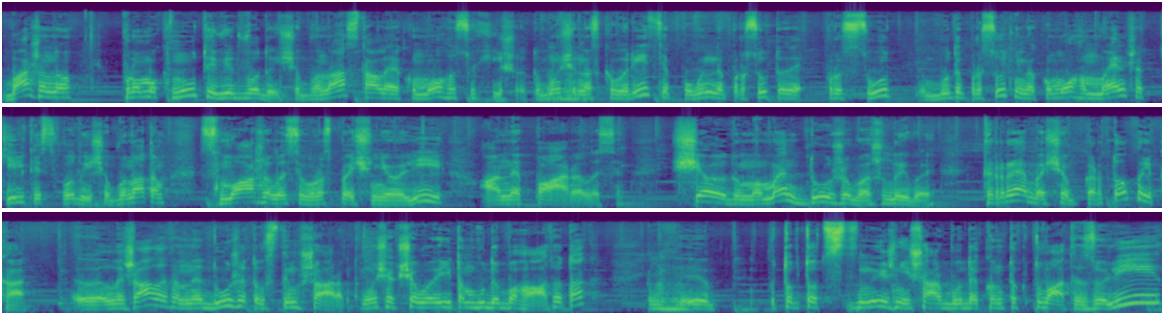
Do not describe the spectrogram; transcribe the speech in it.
бажано промокнути від води, щоб вона стала якомога сухішою. Тому що на сковорідці повинна присут, бути присутнім якомога менша кількість води, щоб вона там смажилася в розпеченій олії, а не парилася. Ще один момент дуже важливий. Треба, щоб картопелька е, лежала там не дуже товстим шаром. Тому що якщо її там буде багато, так? Е, Тобто ц- нижній шар буде контактувати з олією,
